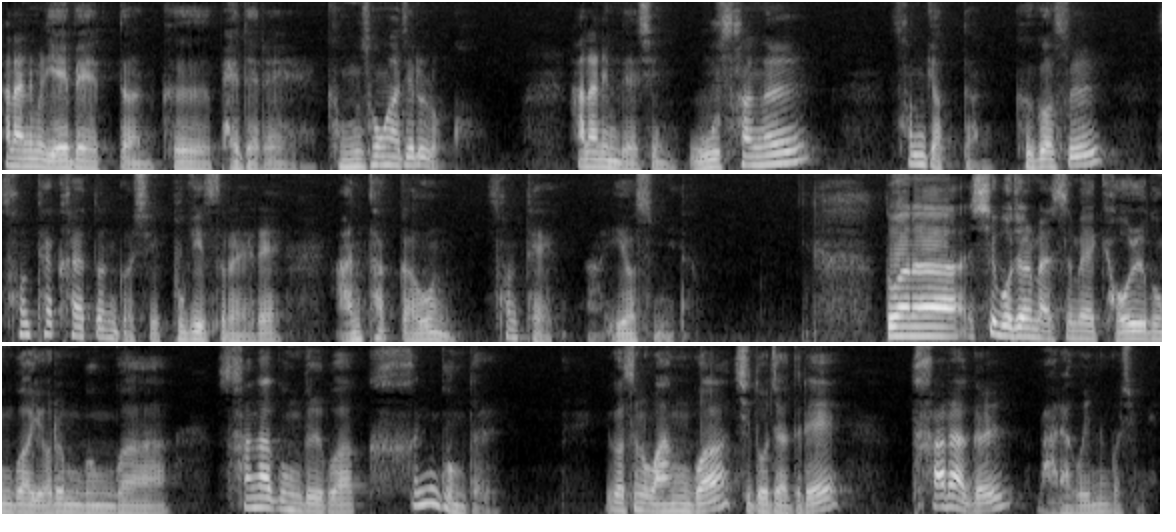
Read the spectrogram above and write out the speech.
하나님을 예배했던 그 베델에 금송아지를 놓고 하나님 대신 우상을 섬겼던 그것을 선택하였던 것이 북이스라엘의 안타까운 선택이었습니다. 또 하나 15절 말씀에 겨울궁과 여름궁과 상하궁들과 큰 궁들 이것은 왕과 지도자들의 타락을 말하고 있는 것입니다.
